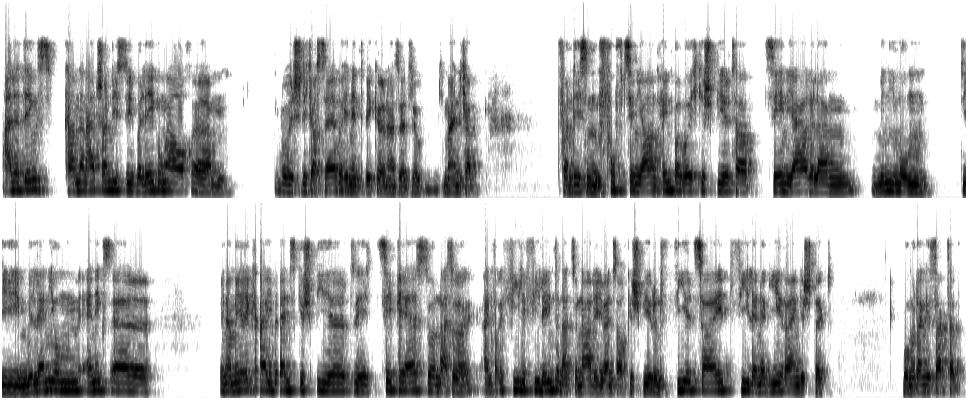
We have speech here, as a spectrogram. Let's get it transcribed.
Allerdings kam dann halt schon diese Überlegung auch, ähm, wo willst du dich auch selber hin entwickeln? Also ich meine, ich habe von diesen 15 Jahren Paintball, wo ich gespielt habe, zehn Jahre lang Minimum die Millennium NXL in Amerika Events gespielt, CPS und also einfach viele, viele internationale Events auch gespielt und viel Zeit, viel Energie reingesteckt, wo man dann gesagt hat,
